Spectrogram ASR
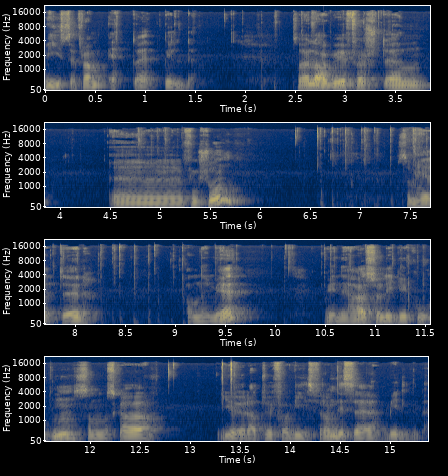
vise fram ett og ett bilde. Så da lager vi først en ø, funksjon som heter animer. Og inni her så ligger koden som skal gjøre at vi får vise fram disse bildene.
